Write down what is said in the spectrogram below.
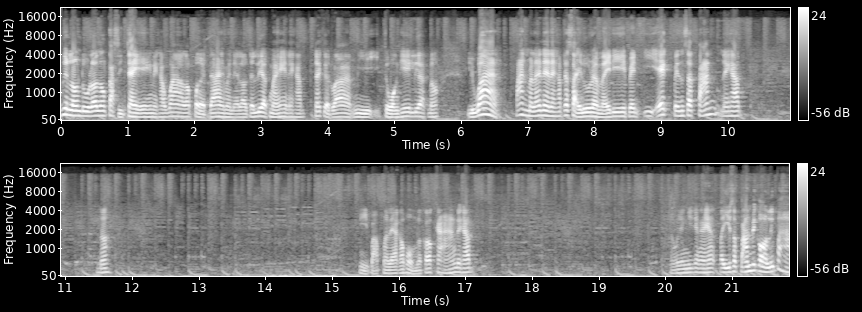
เพื่อนๆลองดูแล้วลองตัดสินใจเองนะครับว่าเราเปิดได้มาเนี่ยเราจะเลือกไหมนะครับ ถ้าเกิดว่ามีอีกตัวที่ให้เลือกเนาะหรือว่าปั้นมาแล้วเนี่ยนะครับ จะใส่รูแบบไหนดีเป็น EX เป็นสตันนะครับเนาะนี่บัฟมาแล้วครับผมแล้วก็กลางด้วยครับเอาอย่างนี้ยังไงฮะตีสตันไปก่อนหรือเปล่า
